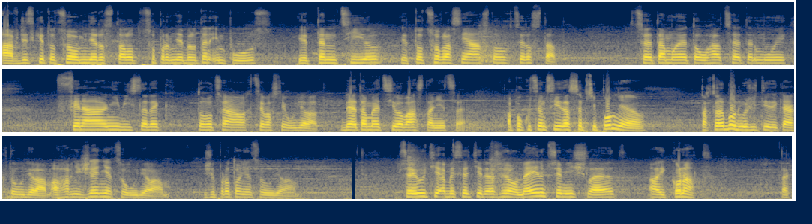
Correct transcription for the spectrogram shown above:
A vždycky to, co mě dostalo, to, co pro mě byl ten impuls, je ten cíl, je to, co vlastně já z toho chci dostat. Co je ta moje touha, co je ten můj finální výsledek toho, co já chci vlastně udělat. Kde je ta moje cílová stanice. A pokud jsem si ji zase připomněl, tak to nebylo důležité, jak to udělám, ale hlavně, že něco udělám. Že proto něco udělám. Přeju ti, aby se ti dařilo nejen přemýšlet, ale i konat. Tak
